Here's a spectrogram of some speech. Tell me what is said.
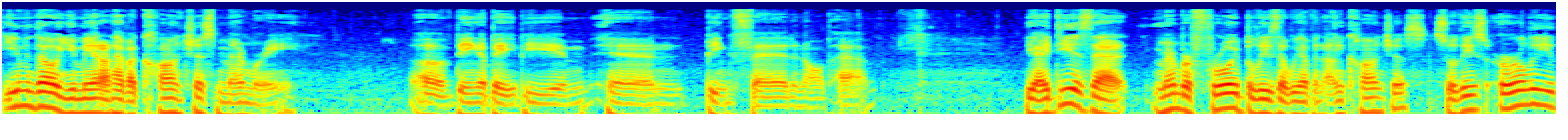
even though you may not have a conscious memory of being a baby and, and being fed and all that, the idea is that, remember, Freud believes that we have an unconscious. So these early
